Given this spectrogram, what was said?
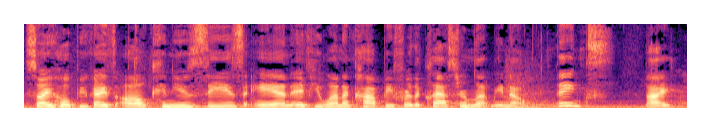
So I hope you guys all can use these. And if you want a copy for the classroom, let me know. Thanks. Bye.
